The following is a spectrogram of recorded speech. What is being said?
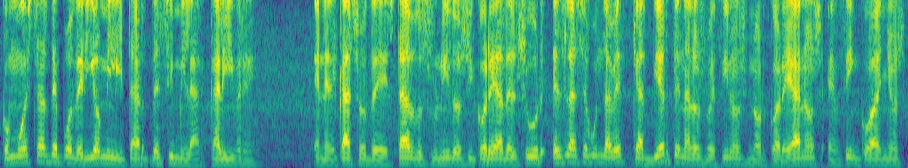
con muestras de poderío militar de similar calibre. En el caso de Estados Unidos y Corea del Sur, es la segunda vez que advierten a los vecinos norcoreanos en cinco años,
